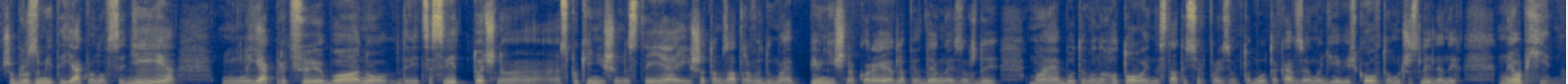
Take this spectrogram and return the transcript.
щоб розуміти, як воно все діє як працює, бо ну дивіться, світ точно спокійніше спокійнішим не стає, і що там завтра видумає Північна Корея для Південної завжди має бути вона готова і не стати сюрпризом. Тому така взаємодія військова, в тому числі для них необхідна.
